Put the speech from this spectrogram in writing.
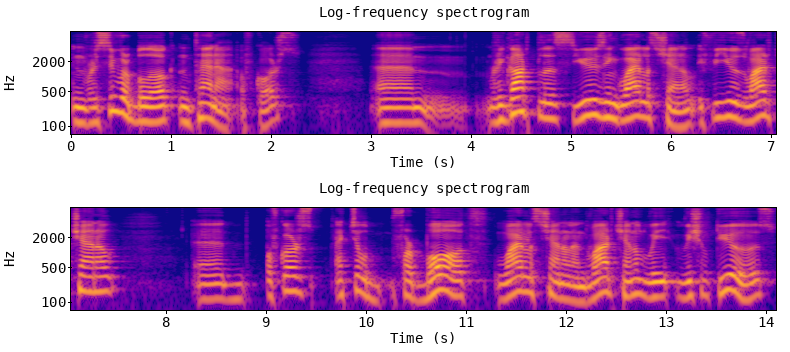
in receiver block antenna, of course. Um, regardless using wireless channel, if we use wired channel, uh, of course, actually for both wireless channel and wired channel, we, we should use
